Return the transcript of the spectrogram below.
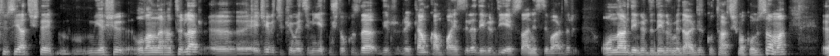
TÜSİAD işte yaşı olanlar hatırlar e, Ecevit hükümetini 79'da bir reklam kampanyasıyla devirdiği efsanesi vardır. Onlar devirdi devirmedi ayrı tartışma konusu ama e,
